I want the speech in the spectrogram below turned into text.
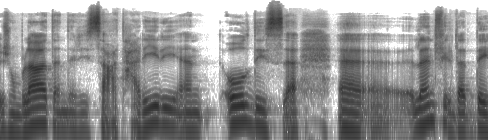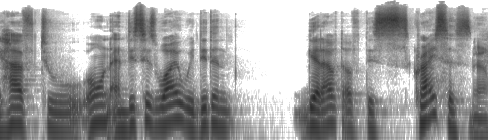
Jumblat and there is Saad Hariri and all this uh, uh, landfill that they have to own, and this is why we didn't get out of this crisis. Yeah.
